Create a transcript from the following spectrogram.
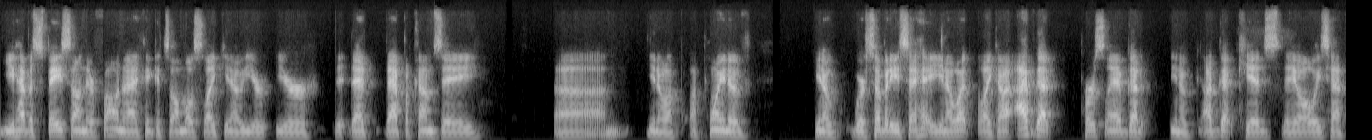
you have a space on their phone, and I think it's almost like you know you're you're that that becomes a um, you know a, a point of you know where somebody say, hey, you know what, like I, I've got personally, I've got you know, I've got kids. They always have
